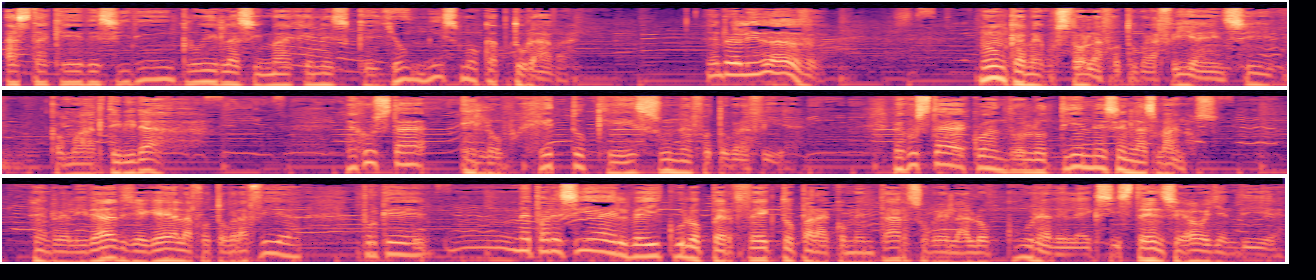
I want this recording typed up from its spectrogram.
Hasta que decidí incluir las imágenes que yo mismo capturaba. En realidad, nunca me gustó la fotografía en sí como actividad. Me gusta el objeto que es una fotografía. Me gusta cuando lo tienes en las manos. En realidad llegué a la fotografía porque me parecía el vehículo perfecto para comentar sobre la locura de la existencia hoy en día.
